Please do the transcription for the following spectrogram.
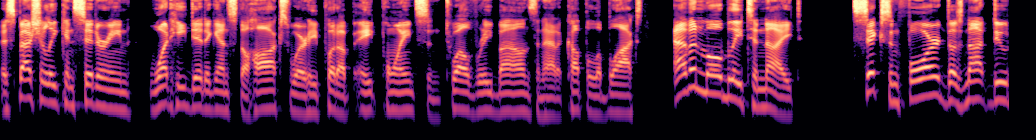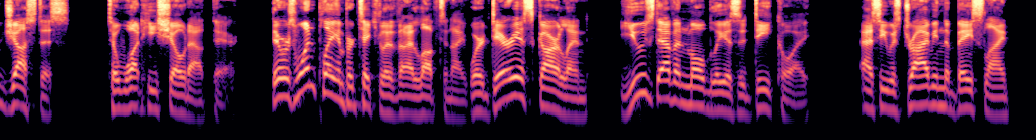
especially considering what he did against the Hawks, where he put up eight points and 12 rebounds and had a couple of blocks. Evan Mobley tonight, six and four, does not do justice to what he showed out there. There was one play in particular that I loved tonight where Darius Garland used Evan Mobley as a decoy as he was driving the baseline.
